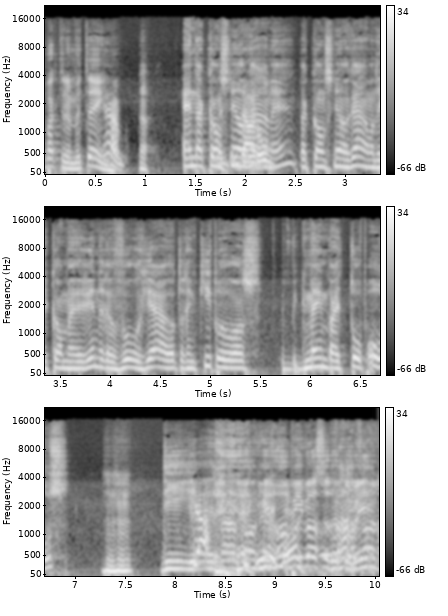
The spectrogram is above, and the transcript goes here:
pakte hem meteen. Ja. En dat kan snel Daarom. gaan, hè? Dat kan snel gaan. Want ik kan me herinneren vorig jaar dat er een keeper was, ik meen bij Top Os, die Ja. eh, waarvan Ja, wie was het ook alweer?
